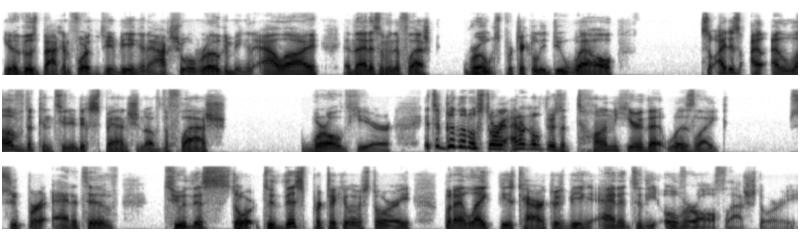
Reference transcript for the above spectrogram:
you know goes back and forth between being an actual rogue and being an ally, and that is something the Flash rogues particularly do well. So I just I, I love the continued expansion of the Flash world here. It's a good little story. I don't know if there's a ton here that was like super additive to this story to this particular story, but I like these characters being added to the overall Flash story.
